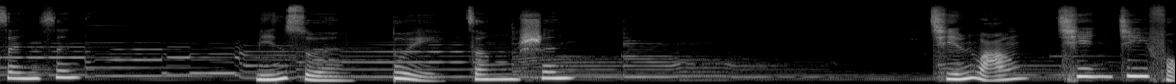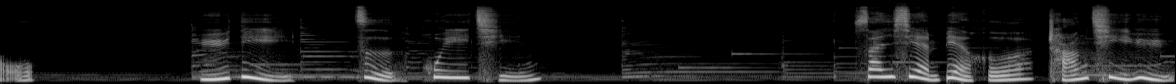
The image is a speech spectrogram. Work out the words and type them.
森森。民损对曾参，秦王亲击否？余弟自挥秦。三线汴河长气玉，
